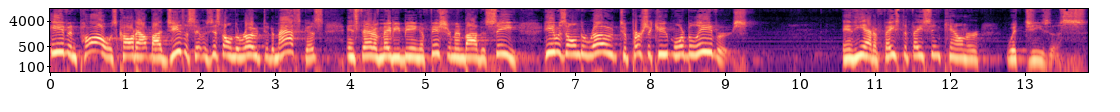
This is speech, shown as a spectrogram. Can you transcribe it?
even Paul was called out by Jesus. It was just on the road to Damascus instead of maybe being a fisherman by the sea. He was on the road to persecute more believers. And he had a face to face encounter with Jesus.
